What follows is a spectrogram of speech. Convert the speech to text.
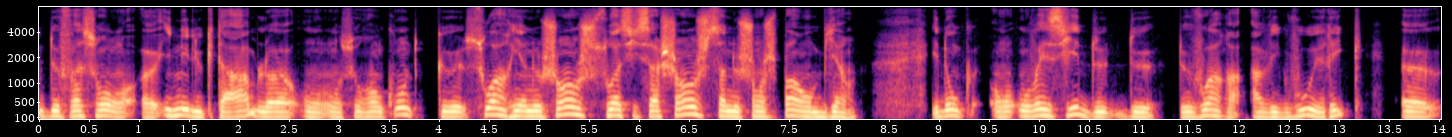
de façon euh, inéluctable, on, se rend compte que soit rien ne change, soit si ça change, ça ne change pas en bien. Et donc, on, va essayer de, de, voir avec vous, Eric, euh,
